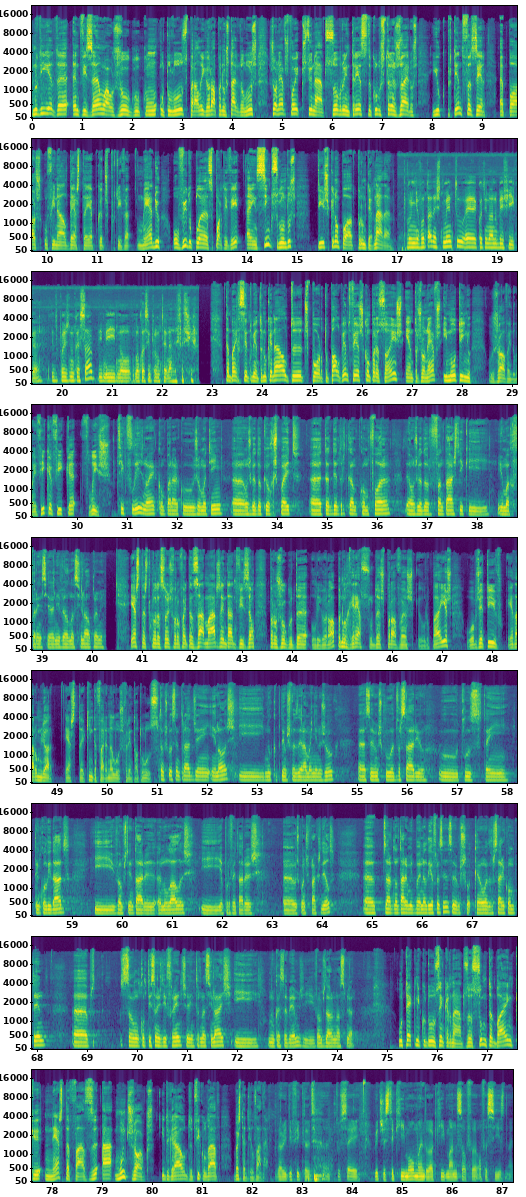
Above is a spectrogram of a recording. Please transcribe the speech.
No dia da antevisão ao jogo com o Toulouse para a Liga Europa no Estádio da Luz, João Neves foi questionado sobre o interesse de clubes estrangeiros e o que pretende fazer após o final desta época desportiva. O médio, ouvido pela Sport TV, em 5 segundos, diz que não pode prometer nada. A minha vontade neste momento é continuar no Benfica. E depois nunca sabe e não, não consigo prometer nada. Também recentemente no canal de Desporto, Paulo Bento fez comparações entre João Neves e Moutinho. O jovem do Benfica fica feliz. Fico feliz, não é? Comparar com o João Moutinho, ah, um jogador que eu respeito, ah, tanto dentro de campo como fora. É um jogador fantástico e uma referência a nível nacional para mim. Estas declarações foram feitas à margem da divisão para o jogo da Liga Europa, no regresso das provas europeias. O objetivo é dar o melhor esta quinta-feira na Luz, frente ao Toulouse. Estamos concentrados em, em, nós e no que podemos fazer amanhã no jogo. Uh, sabemos que o adversário, o Toulouse, tem, tem qualidade e vamos tentar eh, anulá-las e aproveitar as, uh, os pontos fracos deles. Uh, apesar de não estarem muito bem na Liga Francesa, sabemos que é um adversário competente. são competições diferentes, internacionais e nunca sabemos e vamos dar o nosso melhor. O técnico dos encarnados assume também que nesta fase há muitos jogos e de grau de dificuldade bastante elevada.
